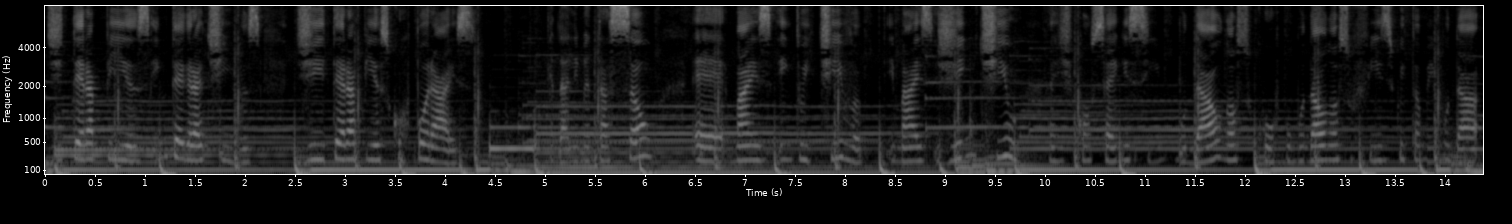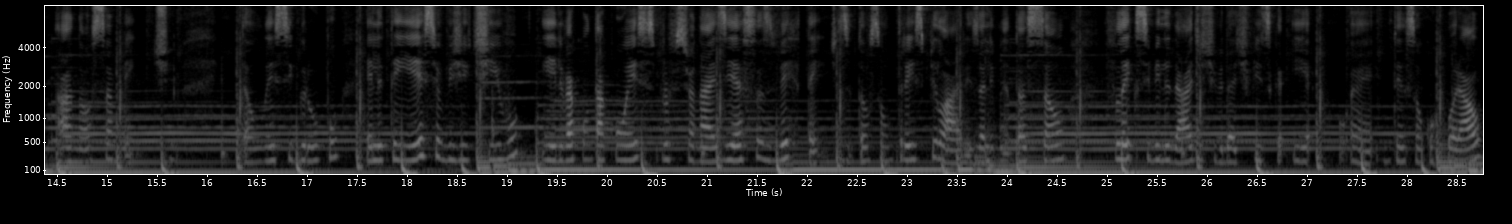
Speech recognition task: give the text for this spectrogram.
de terapias integrativas, de terapias corporais, da alimentação é, mais intuitiva e mais gentil, a gente consegue sim mudar o nosso corpo, mudar o nosso físico e também mudar a nossa mente. Então, nesse grupo, ele tem esse objetivo e ele vai contar com esses profissionais e essas vertentes. Então, são três pilares: alimentação, flexibilidade, atividade física e é, intenção corporal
